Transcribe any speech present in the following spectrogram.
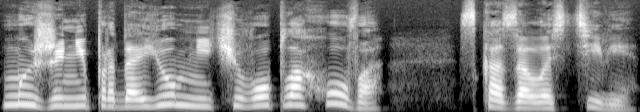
Мы же не продаем ничего плохого, сказала Стиви.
